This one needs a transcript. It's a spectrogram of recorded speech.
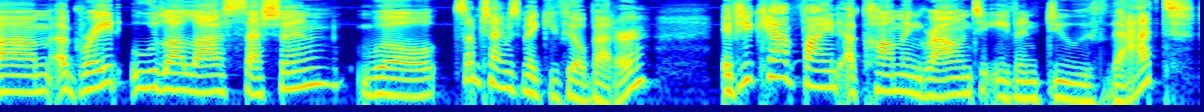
um, a great ooh la la session will sometimes make you feel better. If you can't find a common ground to even do that,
